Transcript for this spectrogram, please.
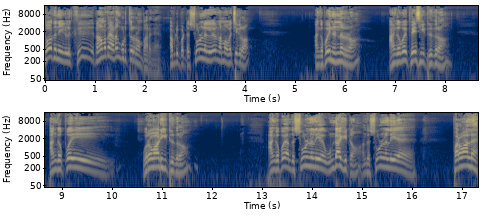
சோதனைகளுக்கு நாம தான் இடம் கொடுத்துட்றோம் பாருங்கள் அப்படிப்பட்ட சூழ்நிலையில் நம்ம வச்சுக்கிறோம். அங்கே போய் நின்றுடுறோம் அங்கே போய் பேசிக்கிட்டு இருக்கிறோம். அங்கே போய் உறவாடிக்கிட்டு இருக்கிறோம். அங்கே போய் அந்த சூழ்நிலையை உண்டாக்கிட்டோம். அந்த சூழ்நிலையை பரவாயில்ல.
